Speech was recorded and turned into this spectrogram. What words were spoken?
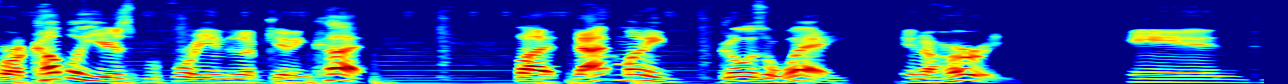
for a couple years before he ended up getting cut. But that money goes away in a hurry, and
